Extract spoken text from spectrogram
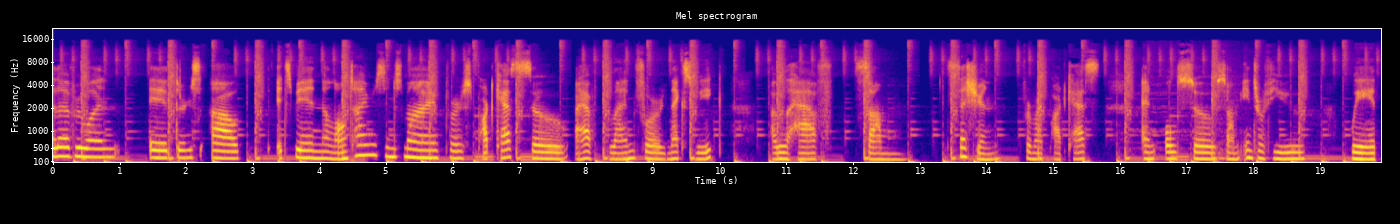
Hello everyone. It turns out it's been a long time since my first podcast, so I have planned for next week. I will have some session for my podcast and also some interview with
